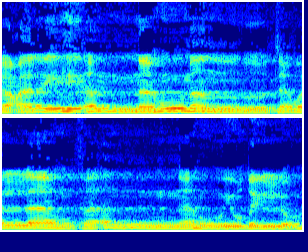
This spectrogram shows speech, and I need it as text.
عليه أنه من تولاه فأنه يضله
